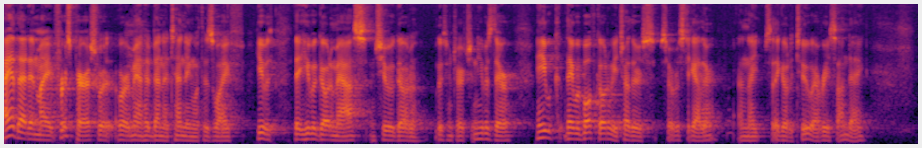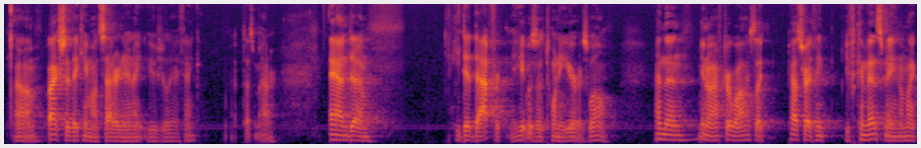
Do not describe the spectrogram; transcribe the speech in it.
I had that in my first parish where, where, a man had been attending with his wife. He was that he would go to mass and she would go to Lutheran church, and he was there. And he, they would both go to each other's service together, and they so they go to two every Sunday. Um, actually, they came on Saturday night usually. I think it doesn't matter. And um, he did that for he was a 20 year as well. And then you know after a while, he's like, Pastor, I think you've convinced me. And I'm like,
